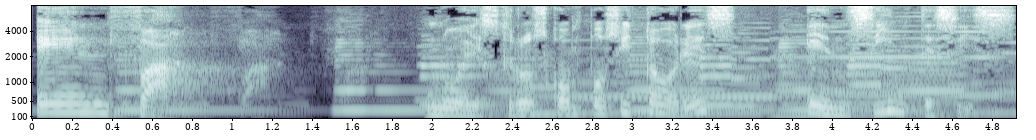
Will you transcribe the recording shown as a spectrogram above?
En Fa. Nuestros compositores en síntesis.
